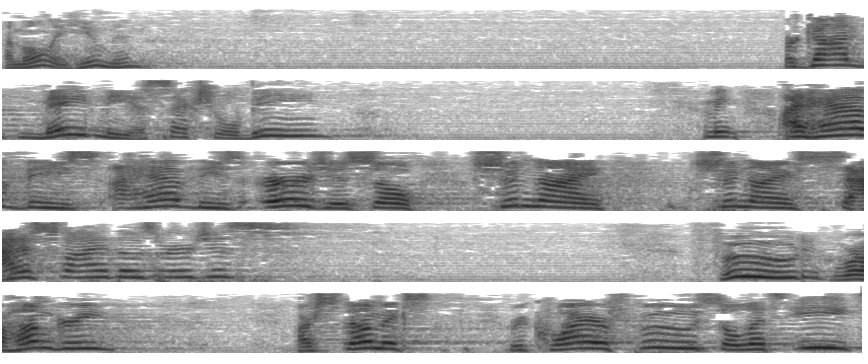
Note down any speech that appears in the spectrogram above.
I'm only human. Or God made me a sexual being. I mean, I have these I have these urges, so shouldn't I shouldn't I satisfy those urges? Food, we're hungry. Our stomachs require food, so let's eat.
